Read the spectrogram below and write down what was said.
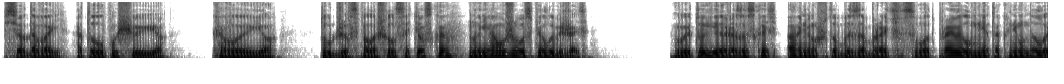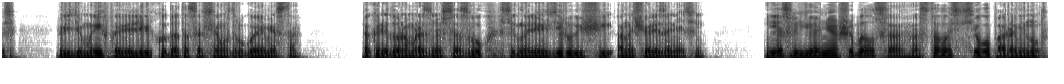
«Все, давай, а то упущу ее». «Кого ее?» Тут же всполошился тезка, но я уже успел убежать. В итоге разыскать Аню, чтобы забрать свод правил, мне так не удалось. Видимо, их повели куда-то совсем в другое место. По коридорам разнесся звук, сигнализирующий о начале занятий. Если я не ошибался, осталось всего пара минут.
